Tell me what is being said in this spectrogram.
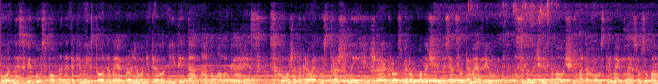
Водний світ був сповнений такими істотами, як броньовані трилобіти та аномалокаріс, схоже на креветку страшний хижак розміром понад 60 сантиметрів, з величезними очима та гострими як лезо зубами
